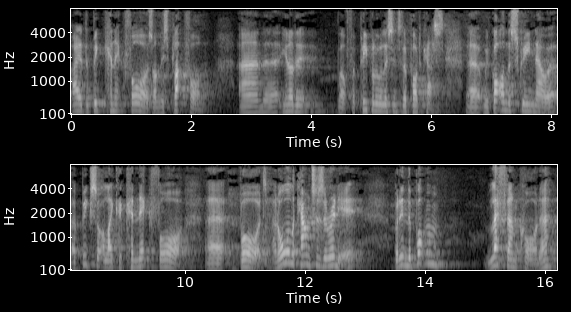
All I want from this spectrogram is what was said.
I had the big Connect Fours on this platform. And, uh, you know, the, well, for people who are listening to the podcast, uh, we've got on the screen now a, a, big sort of like a Connect Four uh, board. And all the counters are in it, but in the bottom left hand corner,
